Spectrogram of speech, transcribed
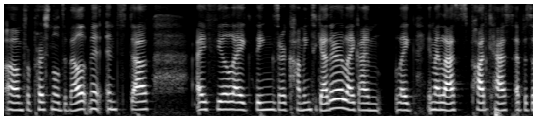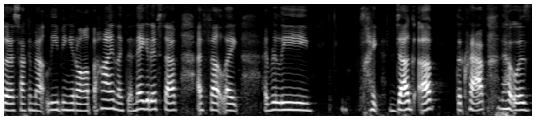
um, for personal development and stuff, I feel like things are coming together. Like I'm like in my last podcast episode, I was talking about leaving it all behind, like the negative stuff. I felt like I really like dug up the crap that was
